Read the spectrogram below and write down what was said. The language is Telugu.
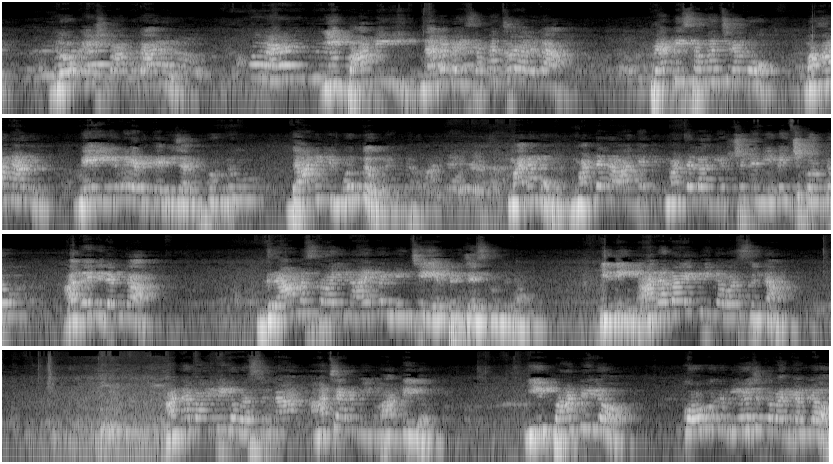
లోకేష్ బాబు గారు ఈ పార్టీని నలభై సంవత్సరాలుగా ప్రతి సంవత్సరము మహానాడు మే ఇరవై ఏడు తేదీ జరుపుకుంటూ దానికి ముందు మనము మండల అధ్యక్ష నియమించుకుంటూ అదేవిధంగా గ్రామ స్థాయి నాయకుల నుంచి ఎంపిక చేసుకుంటున్నాం. ఇది అనవాయితీగా వస్తున్న అనవాయితీగా వస్తున్న ఆచారం ఈ పార్టీలో. ఈ పార్టీలో కోవూరు నియోజకవర్గంలో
